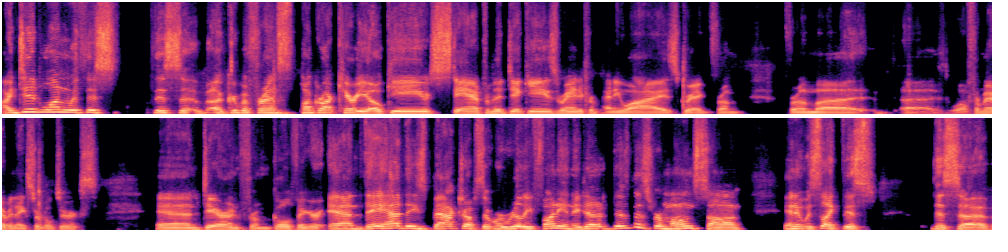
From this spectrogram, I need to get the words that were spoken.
I did one with this this uh, a group of friends, punk rock karaoke, Stan from the Dickies, Randy from Pennywise, Greg from from uh, uh, well from everything Circle Jerks and Darren from Goldfinger, and they had these backdrops that were really funny. And they did this, this Ramones song, and it was like this this uh,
